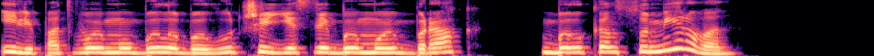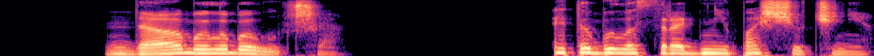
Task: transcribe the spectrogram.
Или, по-твоему, было бы лучше, если бы мой брак был консумирован?» «Да, было бы лучше». Это было сродни пощечине.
